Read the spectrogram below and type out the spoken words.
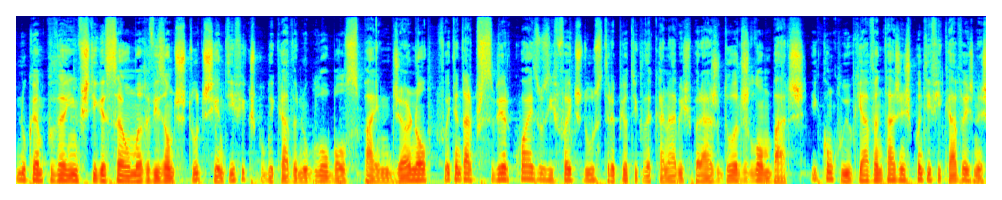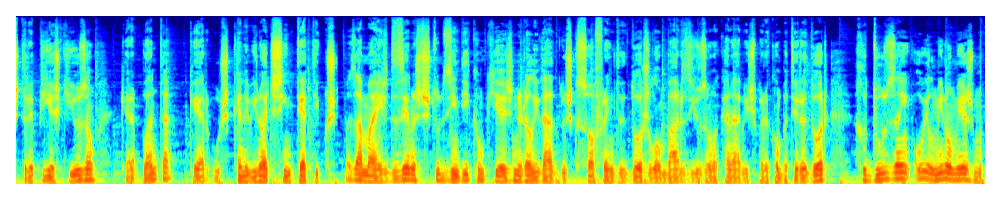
No campo da investigação, uma revisão de estudos científicos publicada no Global Spine Journal foi tentar perceber quais os efeitos do uso terapêutico da cannabis para as dores lombares e concluiu que há vantagens quantificáveis nas terapias que usam quer a planta, quer os canabinoides sintéticos. Mas há mais, dezenas de estudos indicam que a generalidade dos que sofrem de dores lombares e usam a cannabis para combater a dor reduzem ou eliminam mesmo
